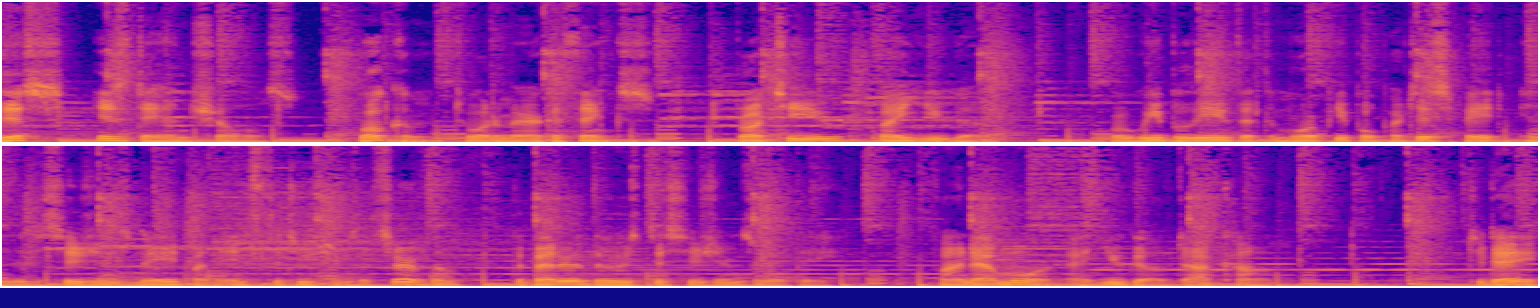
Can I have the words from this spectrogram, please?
This is Dan Scholes. Welcome to What America Thinks, brought to you by YouGov, where we believe that the more people participate in the decisions made by the institutions that serve them, the better those decisions will be. Find out more at yougov.com. Today,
